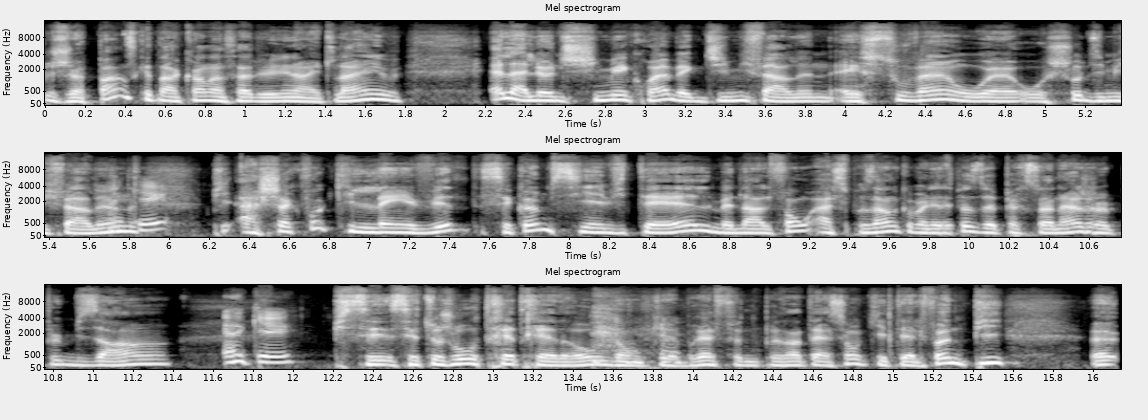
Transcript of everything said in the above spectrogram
je pense qu'elle est encore dans Saturday Night Live. Elle, elle a une chimie incroyable avec Jimmy Fallon. Elle est souvent au, euh, au show de Jimmy Fallon. OK. Puis à chaque fois qu'il l'invite, c'est comme s'il invitait elle, mais dans le fond, elle se présente comme une espèce de personnage un peu bizarre. OK. Puis c'est toujours très, très drôle. Donc, euh, bref, une présentation qui était le fun. Puis, euh,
